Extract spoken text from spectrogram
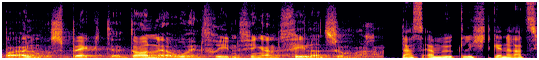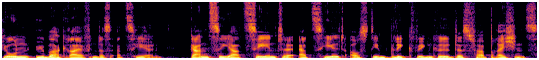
Bei allem Respekt, der Don, er ruhe in Frieden, fing an, Fehler zu machen. Das ermöglicht generationenübergreifendes Erzählen ganze Jahrzehnte erzählt aus dem Blickwinkel des Verbrechens.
